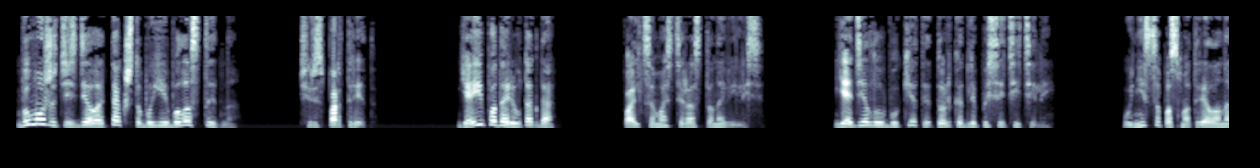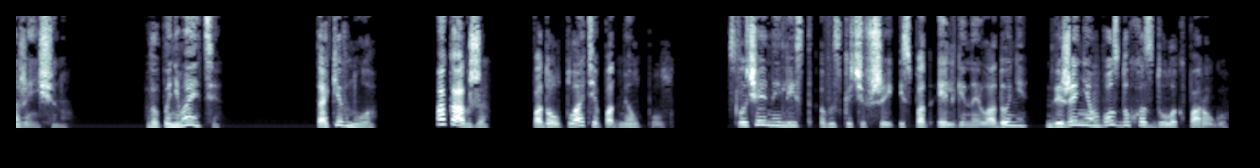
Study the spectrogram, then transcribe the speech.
вы можете сделать так, чтобы ей было стыдно. Через портрет. Я ей подарю тогда. Пальцы мастера остановились. Я делаю букеты только для посетителей. Униса посмотрела на женщину. Вы понимаете? Так кивнула. А как же? Подол платья подмел пол. Случайный лист, выскочивший из-под Эльгиной ладони, движением воздуха сдуло к порогу.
